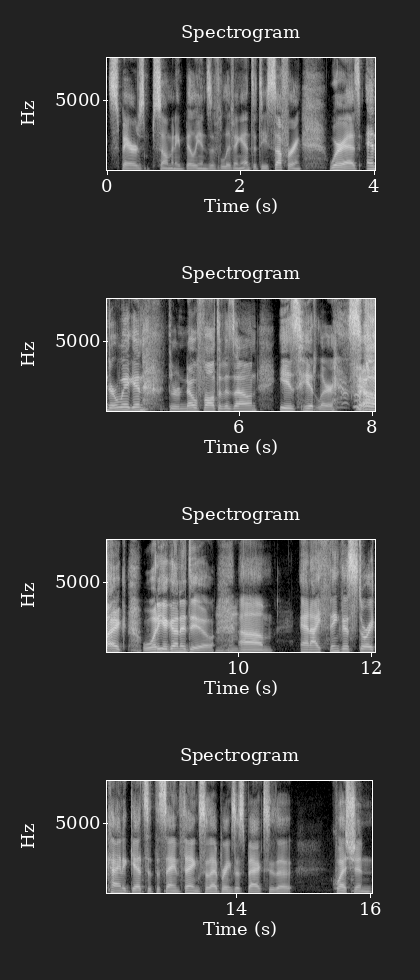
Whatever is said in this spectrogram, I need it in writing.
spares so many billions of living entities suffering. Whereas Ender Wiggin, through no fault of his own, is Hitler. so, Yeah. like, what are you going to do? Mhm. Um, and I think this story kind of gets at the same thing. So that brings us back to the question,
